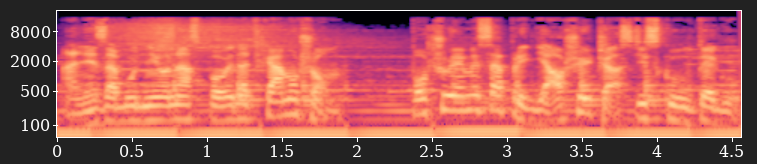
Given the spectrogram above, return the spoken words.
A nezabudni o nás povedať kamošom. Počujeme sa pri ďalšej časti z Kultegu.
